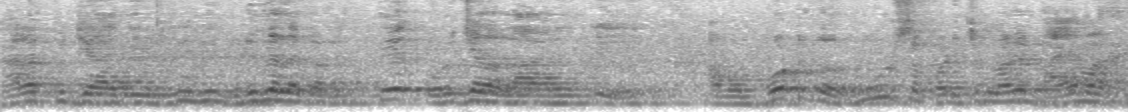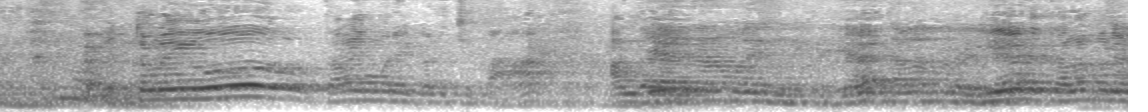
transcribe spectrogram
கலப்பு ஜாதி இருந்து விடுதலை கொடுத்து ஒரிஜினல் ஆகிறதுக்கு அவன் போட்டுக்கிற ரூல்ஸை படிச்சோம்னாலே பயமா இருக்கு எத்தனையோ தலைமுறை கழிச்சு தான் அந்த ஏழு தலைமுறை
